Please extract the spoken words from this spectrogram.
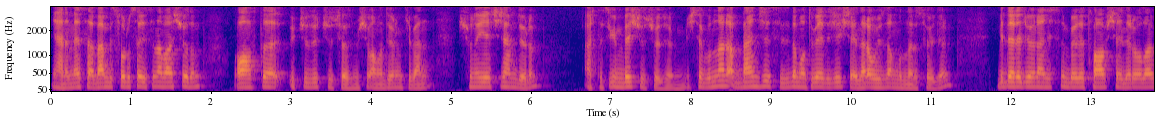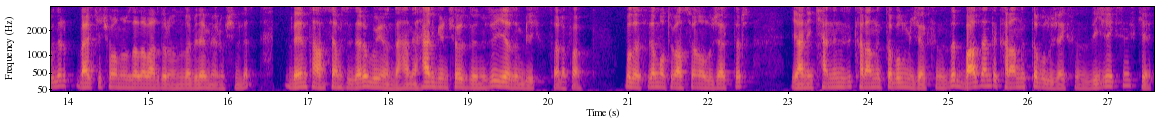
Yani mesela ben bir soru sayısına başlıyordum. O hafta 300-300 çözmüşüm ama diyorum ki ben şunu geçeceğim diyorum. Ertesi gün 500 çözüyorum. İşte bunlar bence sizi de motive edecek şeyler. O yüzden bunları söylüyorum. Bir derece öğrencisinin böyle tuhaf şeyleri olabilir. Belki çoğunuzda da vardır onu da bilemiyorum şimdi. Benim tavsiyem sizlere bu yönde. Hani her gün çözdüğünüzü yazın bir tarafa. Bu da size motivasyon olacaktır. Yani kendinizi karanlıkta bulmayacaksınızdır. Bazen de karanlıkta bulacaksınız. Diyeceksiniz ki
